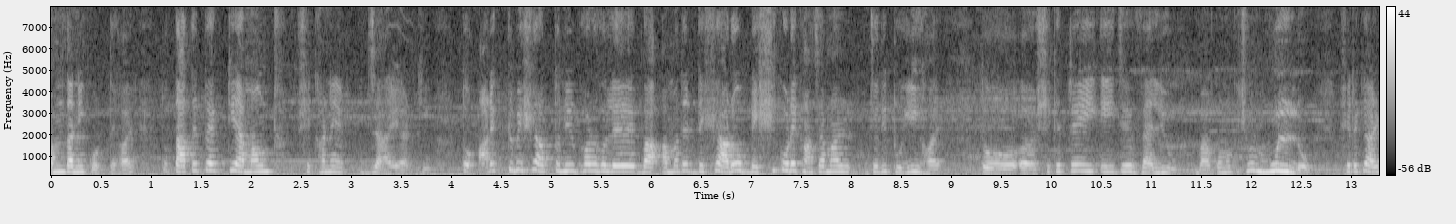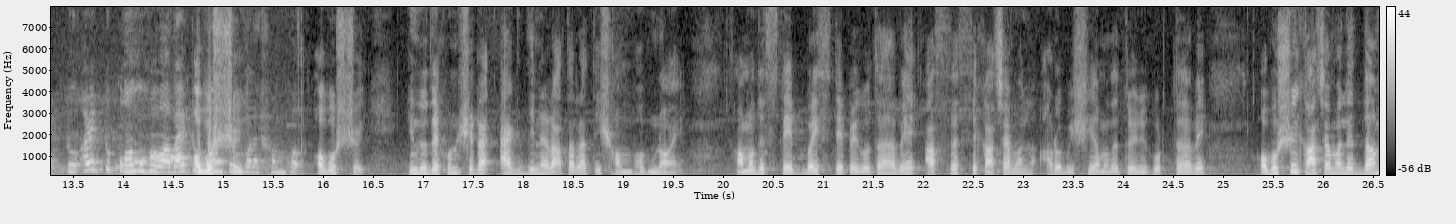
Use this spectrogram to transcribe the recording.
আমদানি করতে হয়। তো তাতে তো একটি অ্যামাউন্ট সেখানে যায় আর কি। তো আরেকটু বেশি আত্মনির্ভর হলে বা আমাদের দেশে আরও বেশি করে কাঁচামাল যদি তৈরি হয়, তো সেক্ষেত্রে এই যে ভ্যালু বা কোনো কিছুর মূল্য সেটাকে আরেকটু আরেকটু কম হওয়া বা একটু অবশ্যই। করা সম্ভব? অবশ্যই। কিন্তু দেখুন সেটা একদিনে রাতারাতি সম্ভব নয়। আমাদের স্টেপ বাই স্টেপ এগোতে হবে আস্তে আস্তে কাঁচামাল আরও বেশি আমাদের তৈরি করতে হবে। অবশ্যই কাঁচামালের দাম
